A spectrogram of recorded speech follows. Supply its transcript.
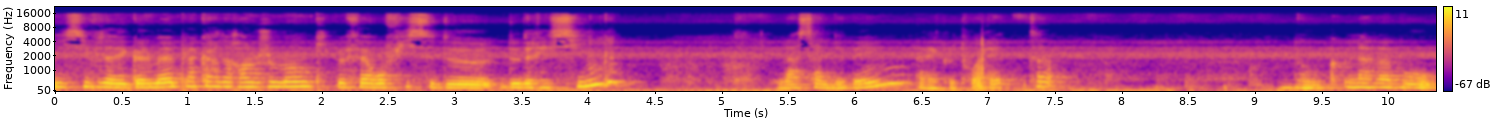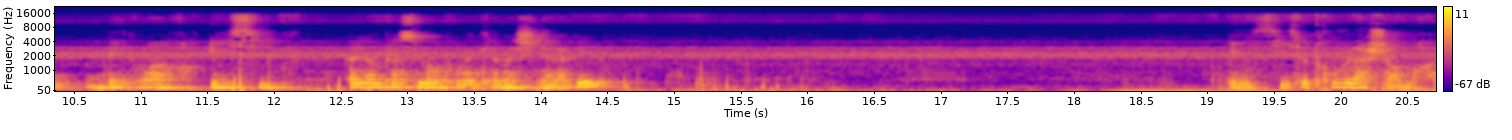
Ici, vous avez également un placard de rangement qui peut faire office de, dressing. La salle de bain avec le toilette. Donc, lavabo, baignoire et ici, un emplacement pour mettre la machine à laver. Et ici se trouve la chambre.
